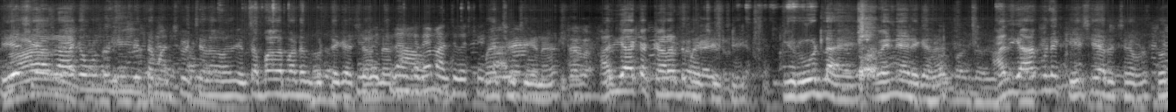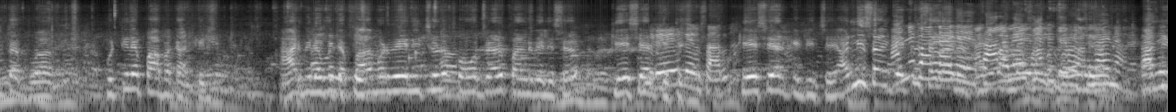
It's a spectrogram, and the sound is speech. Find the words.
కేసీఆర్ రాకముందు నీళ్ళు ఇంత మంచిగా వచ్చేదా ఎంత బాధపడడం గుర్తుగా చాలా మంచి అది కాక కరెంట్ మంచి వచ్చాయి ఈ రోడ్ల అవన్నీ అయినాయి కదా. అది కాకుండా కేసీఆర్ వచ్చినప్పుడు తొలుత పుట్టిన పాప కాడికి ఆడపిల్ల పుట్టే పదమూడు వేలు ఇచ్చాడు పదమూడు వేలు పన్నెండు వేలు ఇస్తాడు కేసీఆర్ కిట్. కేసీఆర్ కిట్ ఇచ్చే అన్ని. అన్ని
